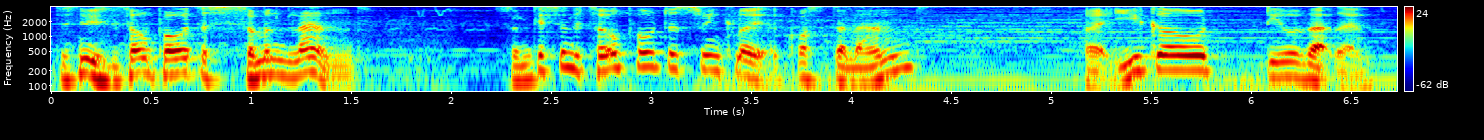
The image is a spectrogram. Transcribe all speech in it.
Just use the totem pole to summon land. So I'm guessing the totem pole does something like across the land. Right, you go deal with that then.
